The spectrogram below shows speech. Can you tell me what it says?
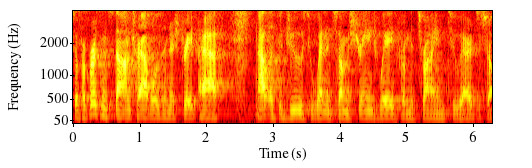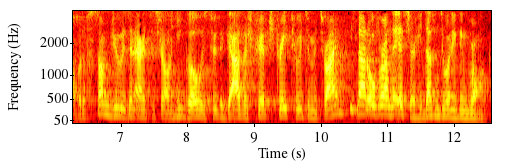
So if a person's stam travels in a straight path, not like the Jews who went in some strange way from Mitzrayim to Eretz Yisrael, but if some Jew is in Eretz Yisrael and he goes through the Gaza Strip straight through to Mitzrayim, he's not over on the Isser. He doesn't do anything wrong.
